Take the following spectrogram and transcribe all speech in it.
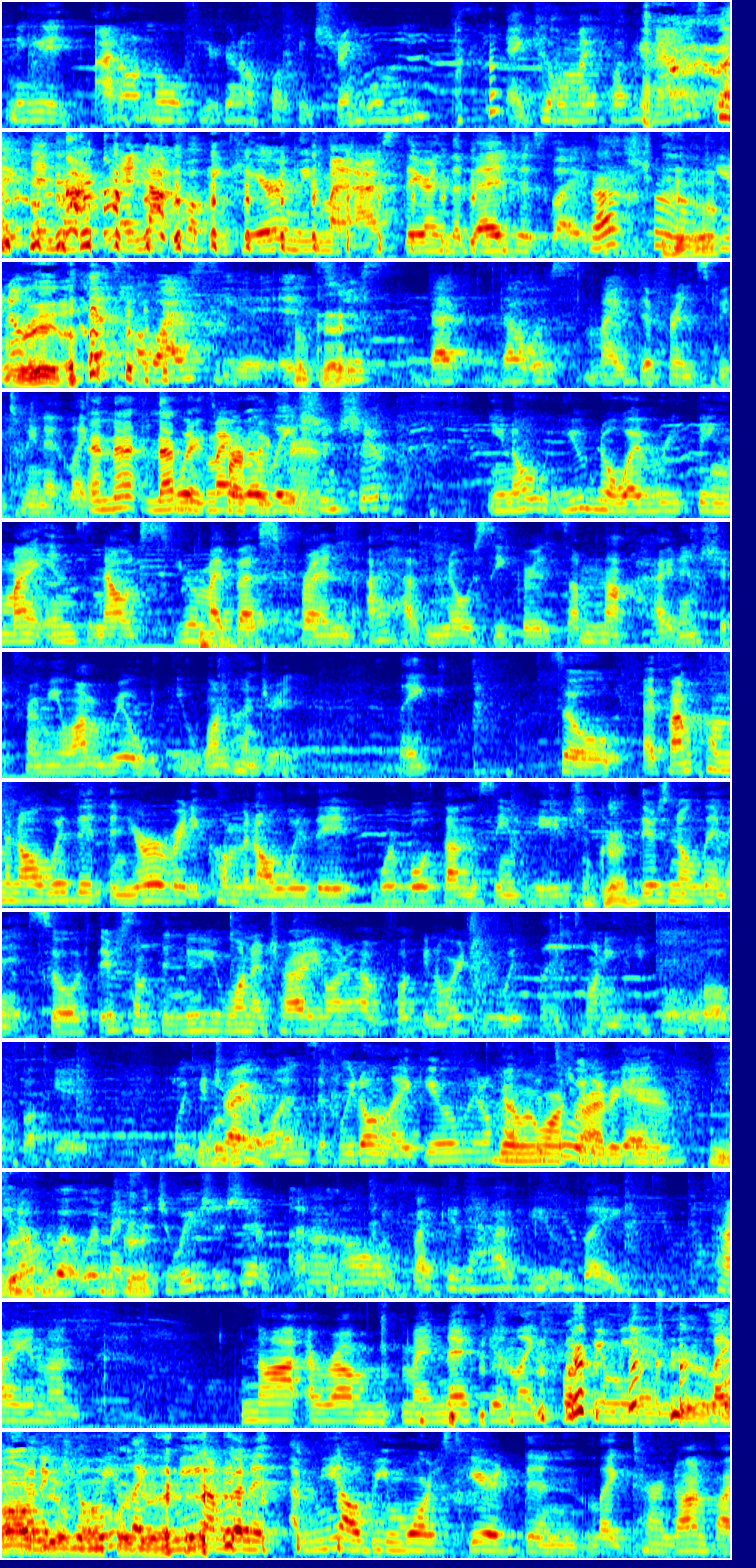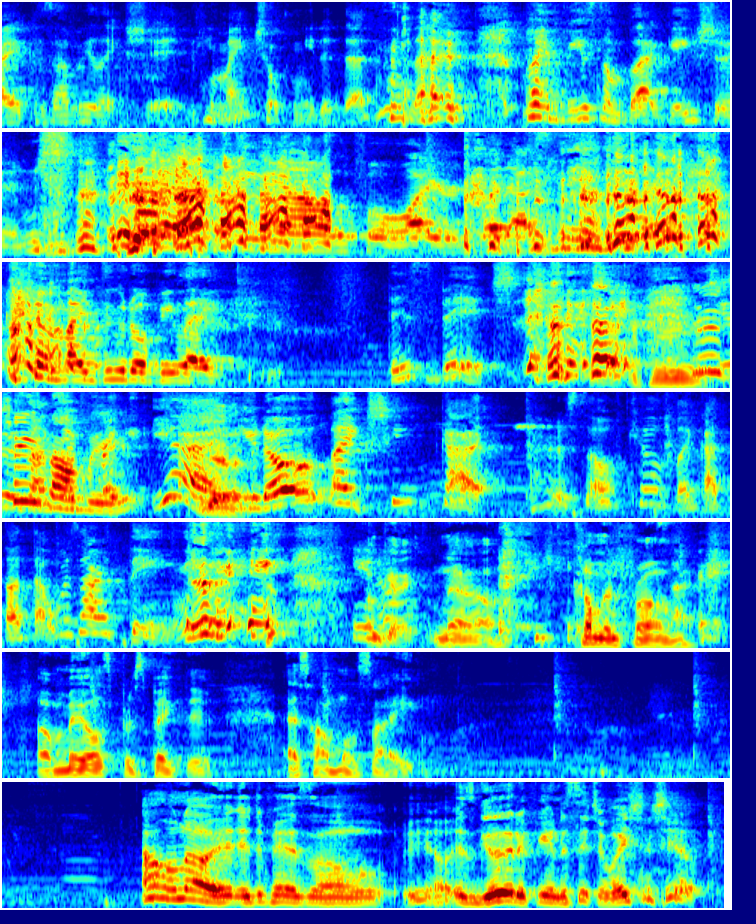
Nigga, I don't know if you're gonna fucking strangle me and kill my fucking ass, like, and not, and not fucking care and leave my ass there in the bed, just like, That's true. Yeah, you for know, real. that's how I see it. It's Okay. just that that was my difference between it. Like, And that- that with makes my relationship. sense. You know, you know everything, my ins and outs. You're my best friend. I have no secrets. I'm not hiding shit from you. I'm real with you, 100. Like, so if I'm coming all with it, then you're already coming all with it. We're both on the same page. Okay. There's no limit. So if there's something new you want to try, you want to have a fucking orgy with like 20 people, well, fuck it. We can Well, try it once. If we don't like you, we don't Then have we to won't do try it it again. again. You know, but with my Okay. situationship, I don't know if I could have you like tying a knot around my neck and like fucking me and Yeah, like gonna kill me. Like me. I'm gonna me. I'll be more scared than like turned on by it because I'll be like, shit, he might choke me to death. that might be some black Asian. yeah, for wires, butt ass nigga. and my dude will be like. This bitch. You She was cheating on on me. freaky- yeah, Yeah. you know, like she got herself killed. Like I thought that was our thing. you know? Okay, now coming from a male's perspective, that's almost like I don't know. It, it depends on you know. It's good if you're in a situationship,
